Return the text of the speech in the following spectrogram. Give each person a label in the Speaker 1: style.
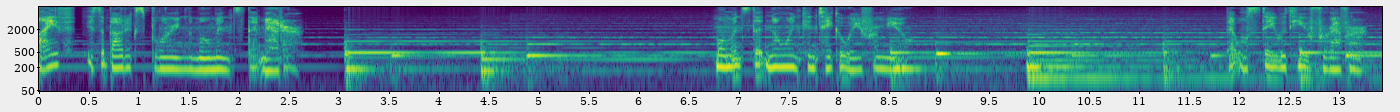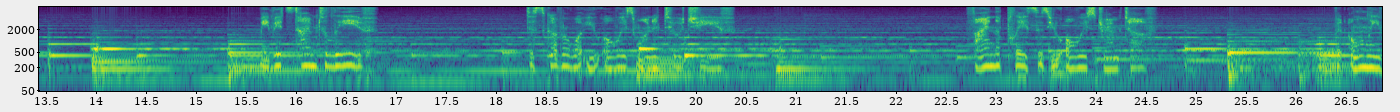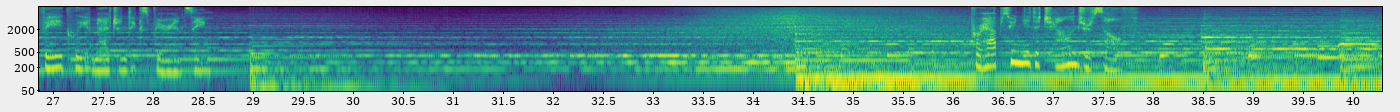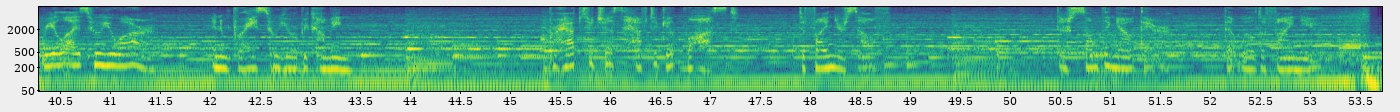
Speaker 1: Life is about exploring the moments that matter. Moments that no one can take away from you. That will stay with you forever. Maybe it's time to leave. Discover what you always wanted to achieve. Find the places you always dreamt of, but only vaguely imagined experiencing. Perhaps you need to challenge yourself. Realize who you are and embrace who you're becoming. Perhaps you just have to get lost to find yourself. There's something out there that will define you.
